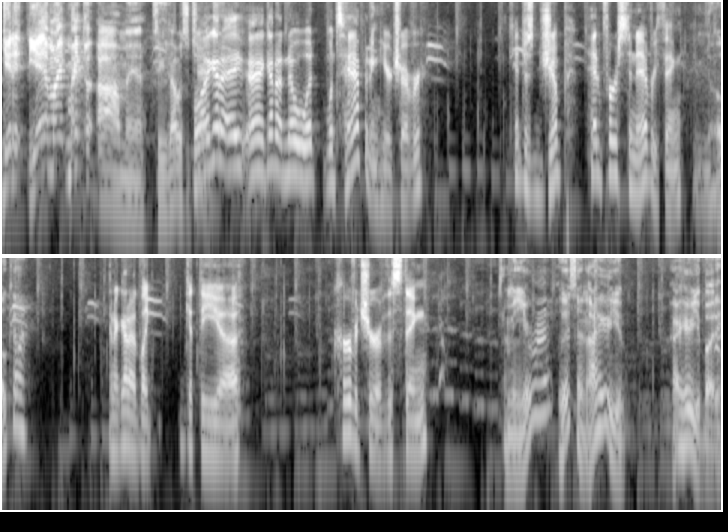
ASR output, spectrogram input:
Get it. Yeah, Mike. Mike. Uh, oh man. See, that was a chance. Well, I gotta, I, I gotta know what what's happening here, Trevor. Can't just jump headfirst into everything, Okay. and I gotta like get the uh, curvature of this thing. I mean, you're right. Listen, I hear you. I hear you, buddy.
